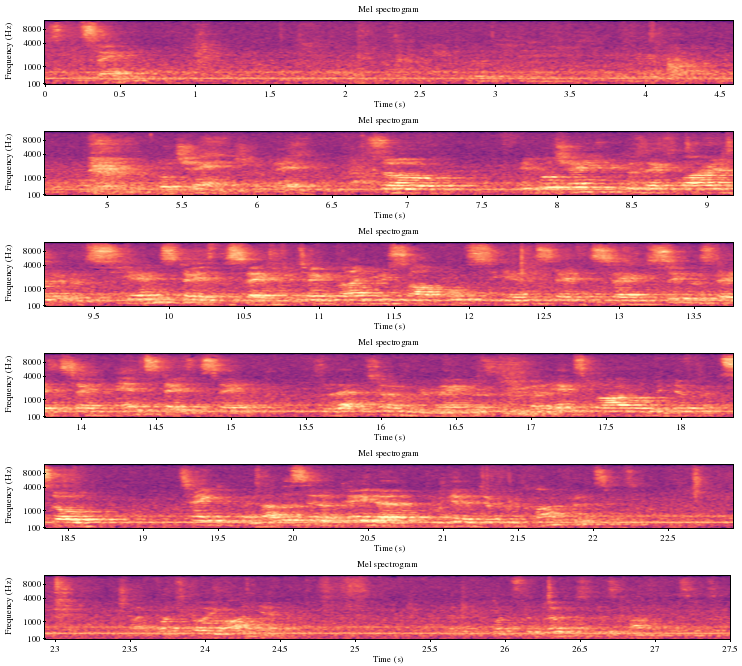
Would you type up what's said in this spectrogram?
It's the same. will change, okay? So it will change because x bar is different. Cn stays the same. If you take nine new samples, Cn stays the same, sigma stays the same, n stays the same. So that term remains, but x bar will be different. So take another set of data, you get a different confidence interval. Like, what's going on here? What's the purpose of this confidence interval?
